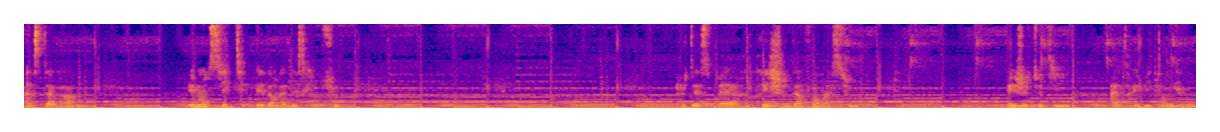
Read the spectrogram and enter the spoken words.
Instagram et mon site est dans la description. Je t'espère riche d'informations et je te dis à très vite en duo.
